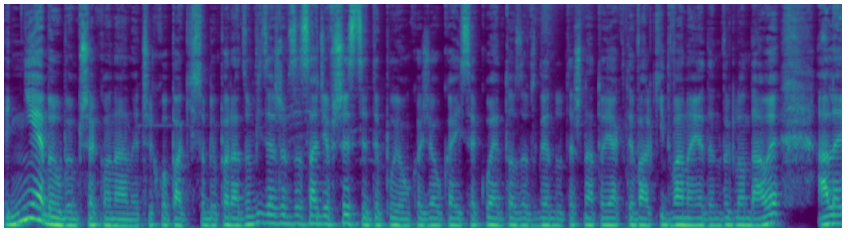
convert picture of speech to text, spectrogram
Nie byłbym przekonany, czy chłopaki sobie poradzą. Widzę, że w zasadzie wszyscy typują Koziołka i Sequento ze względu też na to, jak te walki 2 na 1 wyglądały, ale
